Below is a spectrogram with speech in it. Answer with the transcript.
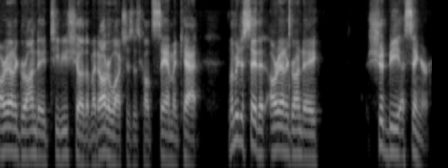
Ariana Grande TV show that my daughter watches is called Sam and Cat. Let me just say that Ariana Grande should be a singer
